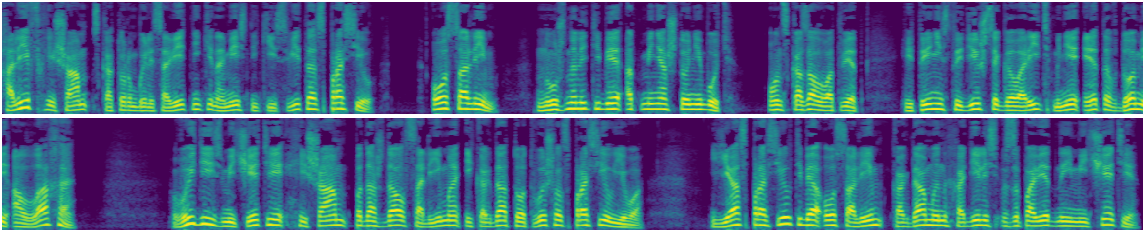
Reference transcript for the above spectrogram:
Халиф Хишам, с которым были советники, наместники и свита, спросил, «О, Салим, нужно ли тебе от меня что-нибудь?» Он сказал в ответ, «И ты не стыдишься говорить мне это в доме Аллаха?» Выйдя из мечети, Хишам подождал Салима, и когда тот вышел, спросил его, «Я спросил тебя, о Салим, когда мы находились в заповедной мечети,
